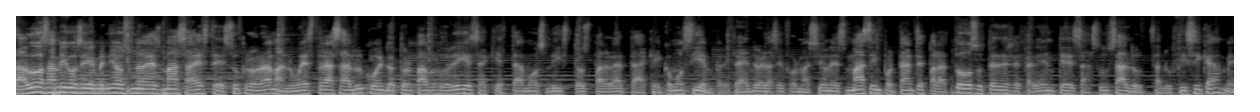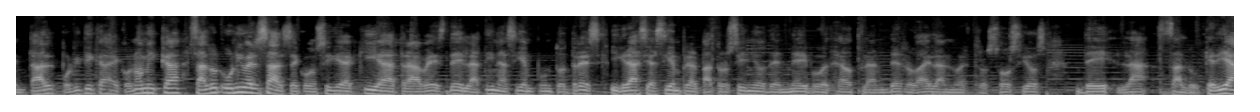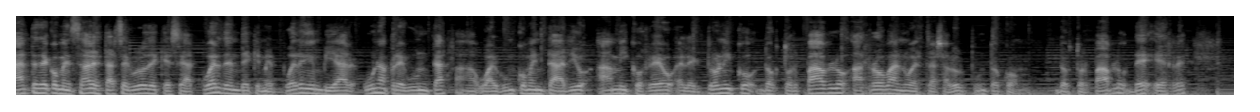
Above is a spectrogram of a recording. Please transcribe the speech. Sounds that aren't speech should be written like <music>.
Saludos amigos y bienvenidos una vez más a este su programa Nuestra Salud con el doctor Pablo Rodríguez. Aquí estamos listos para el ataque, como siempre, trayendo las informaciones más importantes para todos ustedes referentes a su salud. Salud física, mental, política, económica, salud universal se consigue aquí a través de Latina 100.3 y gracias siempre al patrocinio de Neighborhood Health Plan de Rhode Island, nuestros socios de la salud. Quería antes de comenzar estar seguro de que se acuerden de que me pueden enviar una pregunta uh, o algún comentario a mi correo electrónico drpablo arroba nuestrasalud.com. Doctor Pablo, DR,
